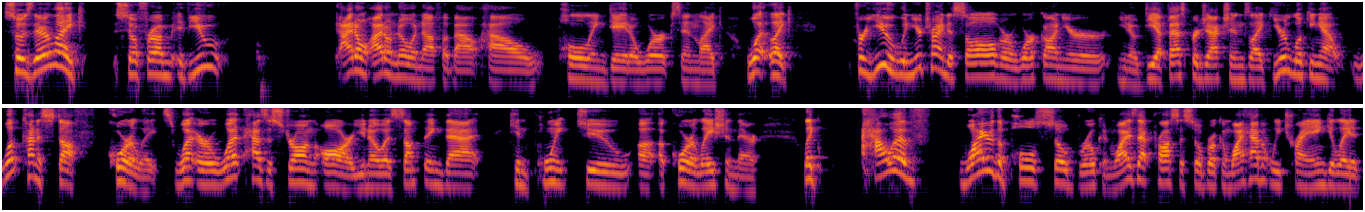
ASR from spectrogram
So is there like so from if you I don't I don't know enough about how polling data works and like what like for you when you're trying to solve or work on your you know DFS projections like you're looking at what kind of stuff correlates what or what has a strong R you know as something that can point to a, a correlation there. Like how have why are the polls so broken? Why is that process so broken? Why haven't we triangulated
